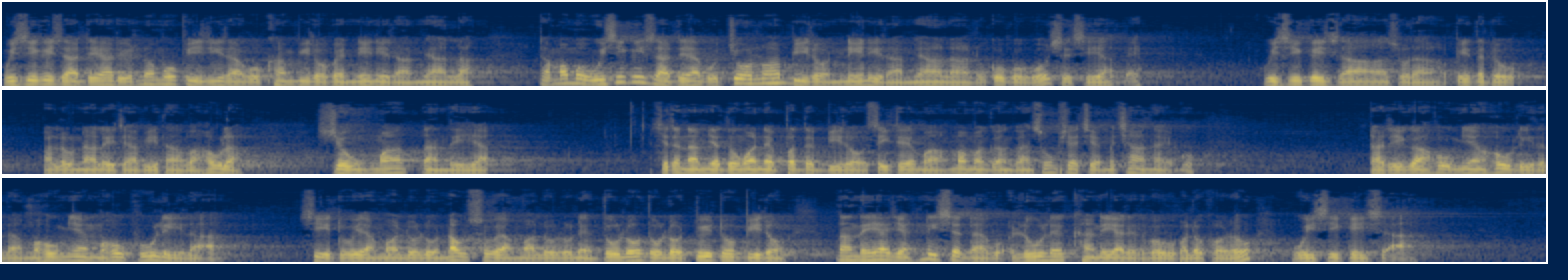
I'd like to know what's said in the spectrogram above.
ဝိရှိကိစ္စတရားတွေလွှမ်းမိုးပြီးကြီးတာကိုခံပြီးတော့ပဲနေနေတာများလားဒါမှမဟုတ်ဝိရှိကိစ္စတရားကိုကြော်လွှမ်းပြီးတော့နေနေတာများလားလို့ကိုကိုကိုရှင်းရှင်းရမယ်ဝိရှိကိစ္စဆိုတာပေတတို့အလုံးနားလေကြပြီးသားပါဟုတ်လားယုံမှားတန်တရားယတနာမြတ်သုံးပါးနဲ့ပတ်သက်ပြီးတော့စိတ်ထဲမှာမှန်မှန်ကန်ကန်ဆုံးဖြတ်ချက်မချနိုင်ဘူး ဒါတွေကဟုတ်မြန်ဟုတ်လေသလားမဟုတ်မြန်မဟုတ်ဘူးလေလားရှေ့တိုးရမလို့လို့နောက်ဆိုရမလို့လို့နဲ့သို့လို့သို့လို့တွေးတိုးပြီးတော့တန်တရားရဲ့နှိမ့်ဆက်တာကိုအလိုလဲခံရတဲ့သဘောကိုဘာလို့ခေါ်တော့ဝိရှိကိစ္စ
